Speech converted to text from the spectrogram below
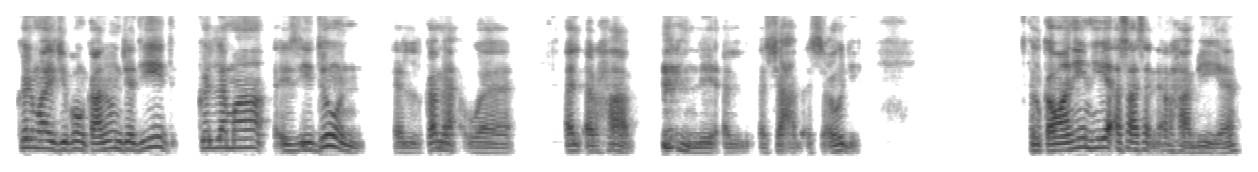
كل ما يجيبون قانون جديد كلما يزيدون القمع والإرهاب للشعب السعودي. القوانين هي أساسا إرهابية.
